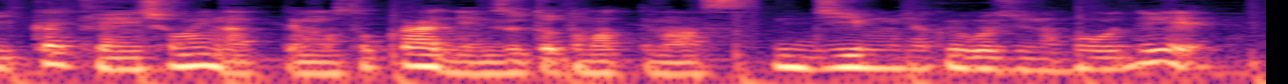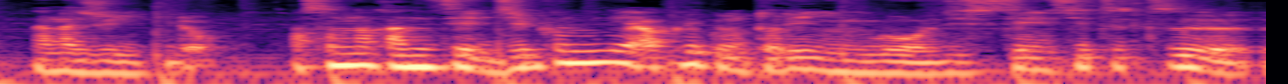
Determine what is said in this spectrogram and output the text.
一回検証になってもそこからね、ずっと止まってます。GM150 の方で72キロ。まあ、そんな感じで自分で握力のトレーニングを実践しつつ、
